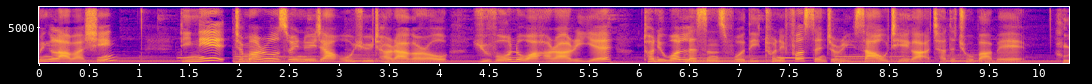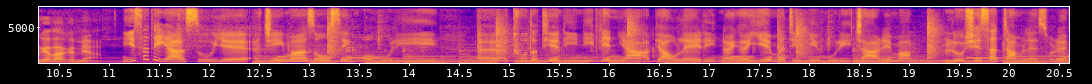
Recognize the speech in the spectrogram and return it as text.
မင်္ဂလာပါရှင်ဒီနေ့ကျမတို့ဆွေးနွေးကြဖို့ရွေးထားတာကတော့ Yuval Noah Harari ရဲ့21 Lessons for the 21st Century စာအုပ်ထဲကအချက်တချို့ပါပဲဟုတ်ကဲ့ပါခင်ဗျာနီးစပ်ရာစုရဲ့အကြီးမားဆုံးစိန်ခေါ်မှုတွေအဲအထူးသဖြင့်ဒီနီးပညာအပြောင်းလဲတွေနိုင်ငံရေးမတည်ငြိမ်မှုတွေကြားထဲမှာဘယ်လိုရှေ့ဆက်ကြမလဲဆိုတော့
